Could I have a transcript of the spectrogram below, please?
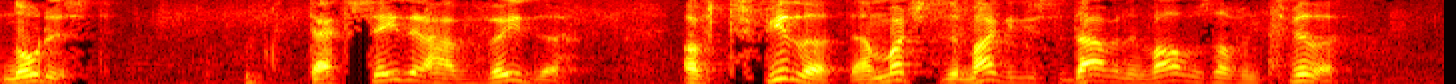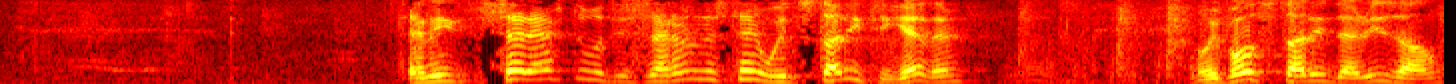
noticed that Seder HaVeda of Tefillah, how much the Maggid used to daven involve himself in Tefillah. And he said afterwards, he said, I don't understand, we'd study together. And we both studied the Arizal.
